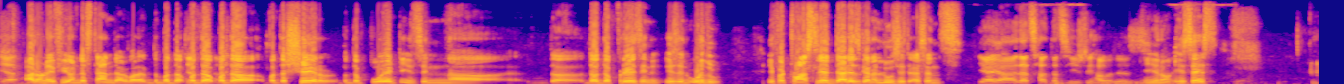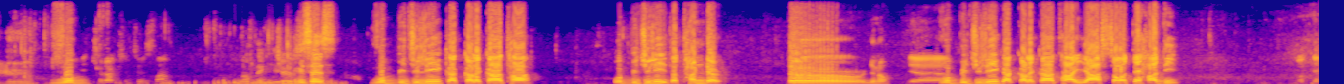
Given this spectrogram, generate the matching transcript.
yeah. I don't know if you understand that, but the but the but the but the, but the share, but the poet is in uh, the, the the phrase in, is in Urdu. If I translate that, it's gonna lose its essence. Yeah, yeah. That's how. That's usually how it is. You know, he says, वो he says वो बिजली का कड़का था वो बिजली the thunder you know Yeah. वो बिजली का कड़का था या सौते हादी Okay.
